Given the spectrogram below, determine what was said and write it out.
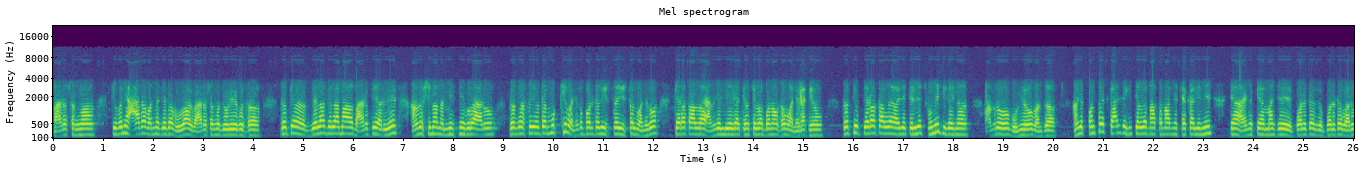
भारतसँग। त्यो पनि आधाभन्दा ज्यादा भूभाग भारतसँग जोडिएको छ। र त्यो बेला बेलामा भारतीयहरूले हाम्रो सिमाना मिच्ने कुराहरू र जस्तो एउटा मुख्य भनेको पर्यटकीय स्थल भनेको पेराताललाई हामीले लिएका थियौँ त्यसलाई बनाउँछौँ भनेका थियौँ। र त्यो पेराताललाई अहिले त्यसले छुनै दिँदैन हाम्रो हो भूमि हो भन्छ हामीले पञ्चायत कालदेखि त्यसलाई माछा मार्ने ठेक्का लिने त्यहाँ होइन त्यहाँ मान्छे पर्यटक पर्यटकहरू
